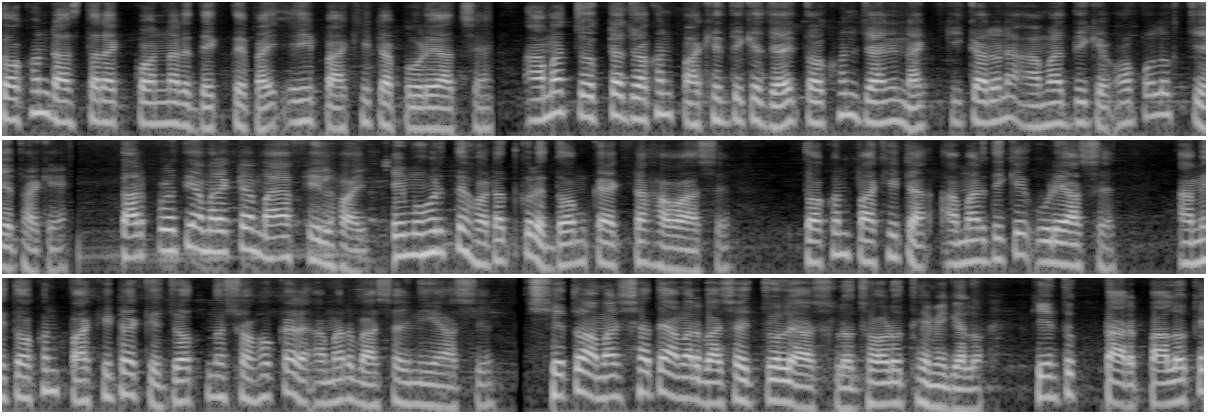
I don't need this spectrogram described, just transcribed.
তখন রাস্তার এক কর্নারে দেখতে পাই এই পাখিটা পড়ে আছে। আমার চোখটা যখন পাখির দিকে যায়, তখন জানি না কি কারণে আমার দিকে অপলক চেয়ে থাকে। তার প্রতি আমার একটা মায়া ফিল হয়। এই মুহূর্তে হঠাৎ করে দমকা একটা হাওয়া আসে। তখন পাখিটা আমার দিকে উড়ে আসে। আমি তখন পাখিটাকে যত্ন সহকারে আমার বাসায় নিয়ে আসি। সে তো আমার সাথে আমার বাসায় চলে আসলো, ঝড়ও থেমে গেল, কিন্তু তার পালকে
